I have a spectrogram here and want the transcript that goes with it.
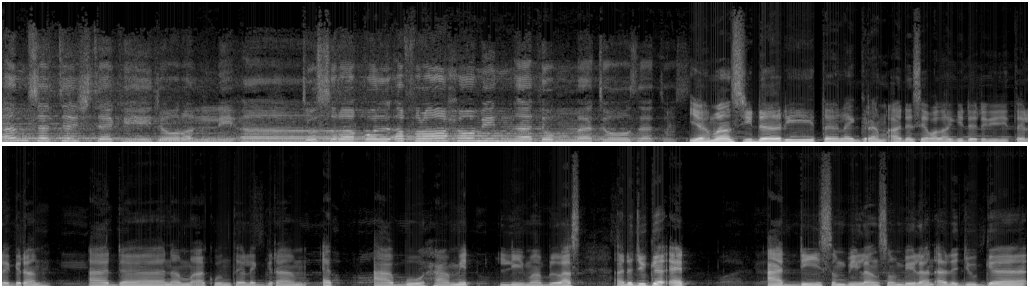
أمست تشتكي جرى اللئام تسرق الأفراح منها ثم توزة Ya, masih dari Telegram. Ada siapa lagi dari Telegram? Ada nama akun Telegram Abu Hamid 15 Ada juga Ed Adi99 Ada juga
